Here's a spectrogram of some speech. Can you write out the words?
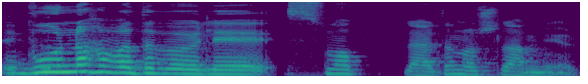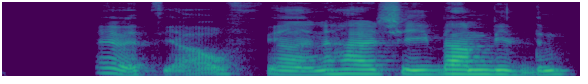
Evet. Burnu havada böyle snob tiplerden hoşlanmıyorum. evet ya of yani her şeyi ben bildim.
